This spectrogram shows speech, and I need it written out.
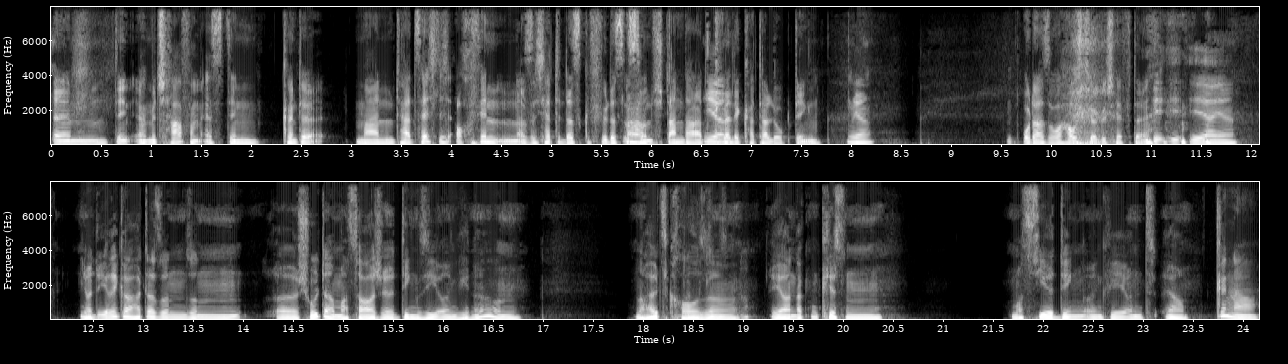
ähm, den, äh, mit scharfem S, den könnte man tatsächlich auch finden. Also ich hatte das Gefühl, das ist Ah. so ein. Standard-Quelle-Katalog-Ding. Ja. Oder so Haustürgeschäfte. Ja, ja. Ja, und Erika hat da so ein, so ein äh, Schultermassage-Ding sie irgendwie, ne? So ein, eine Halskrause. Nackenkissen, Ja, Nackenkissen. Massierding irgendwie und ja. Genau.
